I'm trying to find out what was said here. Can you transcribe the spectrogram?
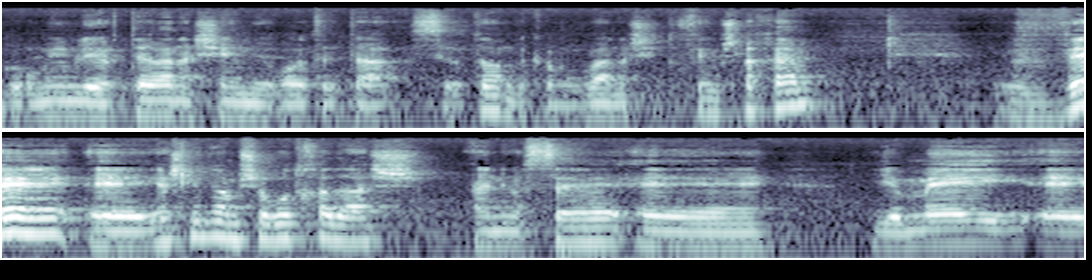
גורמים ליותר אנשים לראות את הסרטון, וכמובן השיתופים שלכם. ויש לי גם שירות חדש. אני עושה... אה, ימי אה,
